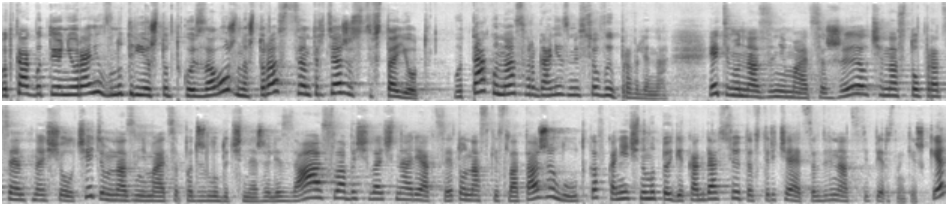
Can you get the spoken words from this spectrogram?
Вот как бы ты ее не уронил, внутри ее что-то такое заложено, что раз центр тяжести встает. Вот так у нас в организме все выправлено. Этим у нас занимается желчина стопроцентная щелочь, этим у нас занимается поджелудочная железа, слабощелочная реакция. Это у нас кислота желудка. В конечном итоге, когда все это встречается в 12-перстной кишке,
